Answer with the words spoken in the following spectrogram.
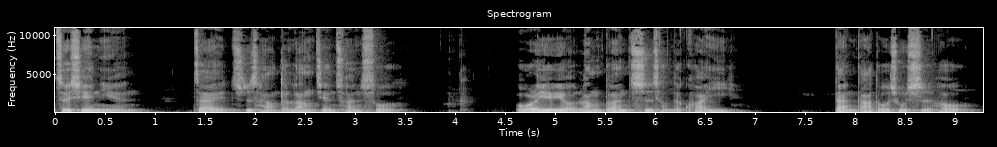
这些年。在职场的浪尖穿梭，偶尔也有浪端驰骋的快意，但大多数时候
